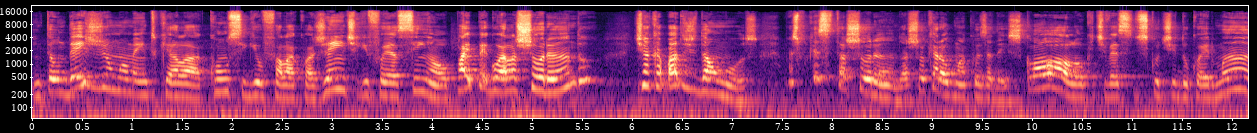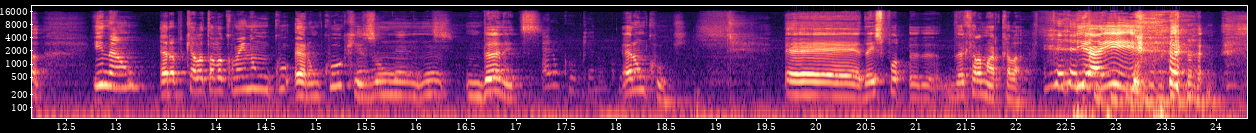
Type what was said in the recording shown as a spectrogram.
Então, desde o momento que ela conseguiu falar com a gente, que foi assim, ó, o pai pegou ela chorando, tinha acabado de dar almoço. Mas por que você está chorando? Achou que era alguma coisa da escola ou que tivesse discutido com a irmã? E não, era porque ela estava comendo um, era um cookies, Era um, um um, um donuts. Era um cookie, era um cookie. Era um cookie. É, da Expo- daquela marca lá. E aí.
